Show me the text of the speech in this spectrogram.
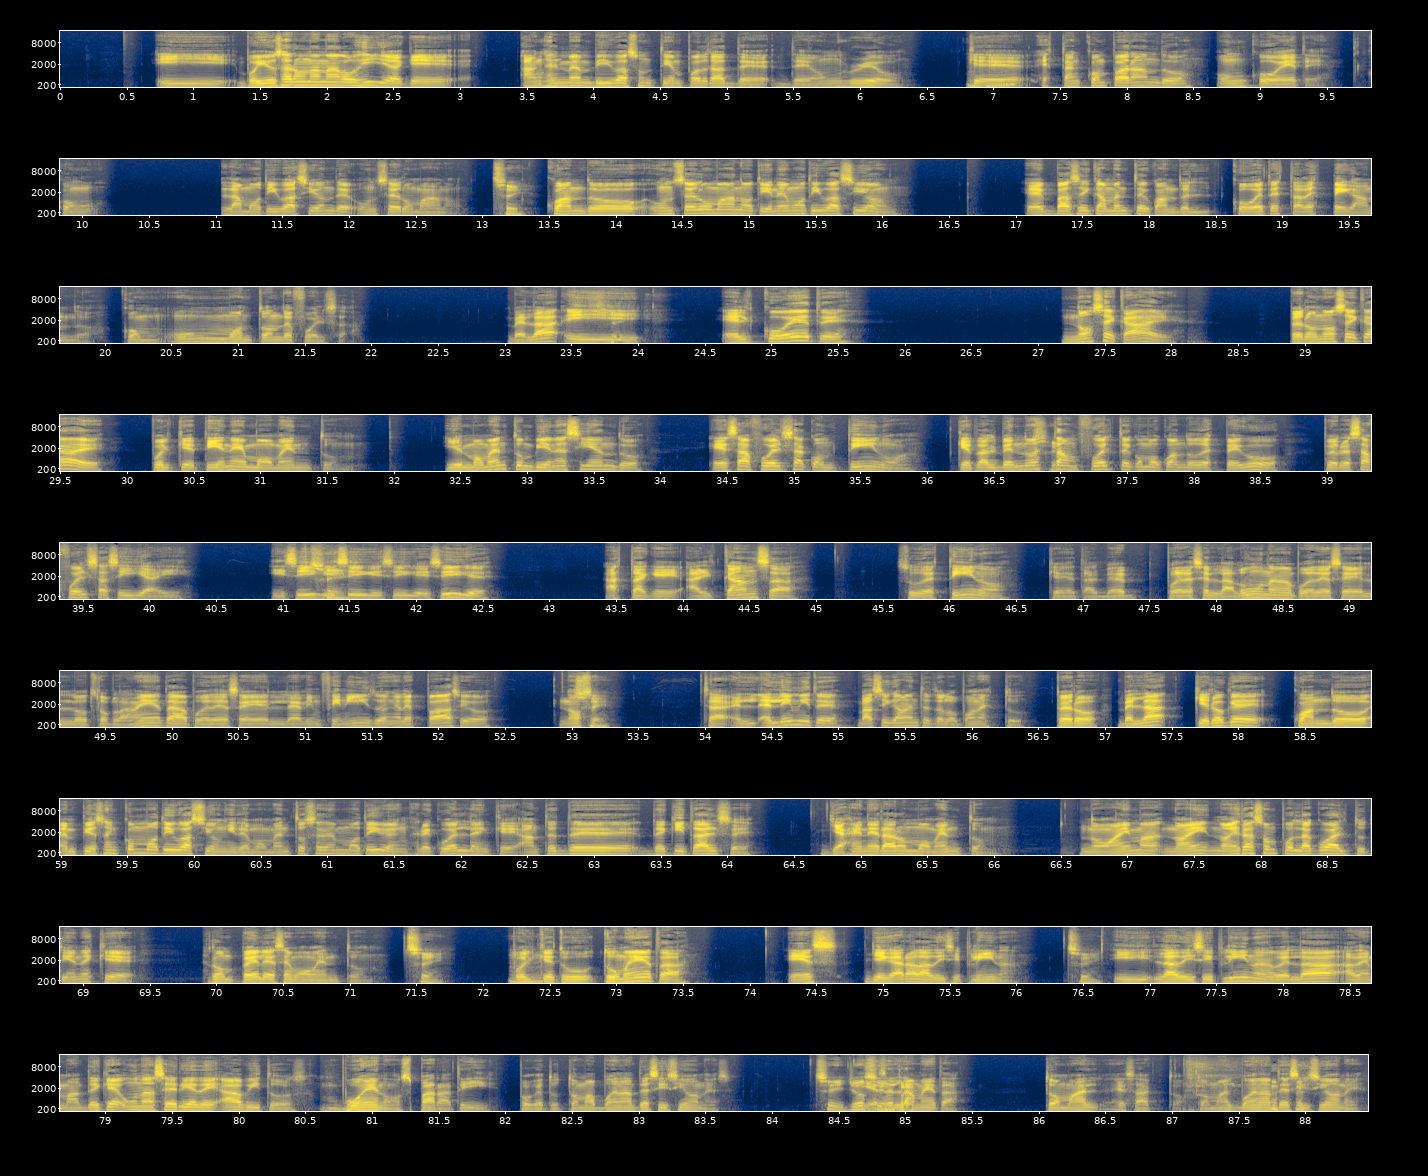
Y voy a usar una analogía que Ángel me envió hace un tiempo atrás de, de un reel que están comparando un cohete con la motivación de un ser humano. Sí. Cuando un ser humano tiene motivación, es básicamente cuando el cohete está despegando con un montón de fuerza. ¿Verdad? Y Sí. El cohete no se cae, pero no se cae porque tiene momentum. Y el momentum viene siendo esa fuerza continua, que tal vez no es Sí. tan fuerte como cuando despegó, pero esa fuerza sigue ahí. Y sigue, y sigue, y sigue, y sigue, hasta que alcanza su destino, que tal vez puede ser la luna, puede ser otro planeta, puede ser el infinito en el espacio, no Sí. sé. O sea, el límite básicamente te lo pones tú. Pero, ¿verdad? Quiero que cuando empiecen con motivación y de momento se desmotiven, recuerden que antes de, de quitarse, ya generaron momentum. No hay, ma- no, hay, no hay razón por la cual tú tienes que romper ese momentum. Sí. Porque tu, tu meta es llegar a la disciplina. Sí. Y la disciplina, ¿verdad? Además de que es una serie de hábitos buenos para ti, porque tú tomas buenas decisiones. Sí, yo y esa es la meta. Tomar, exacto, tomar buenas decisiones.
